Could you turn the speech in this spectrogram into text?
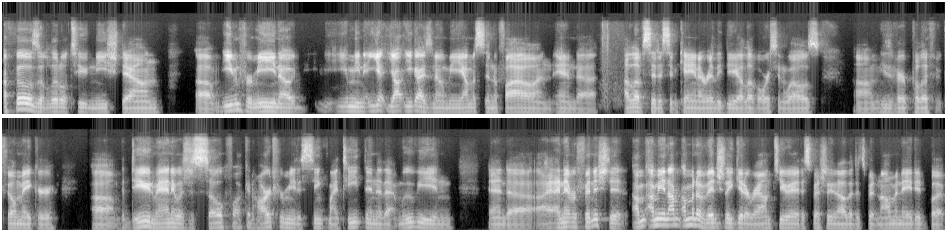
I feel it was a little too niche down. Um, even for me, you know, you I mean, y- y'all, you guys know me. I'm a cinephile, and and uh, I love Citizen Kane. I really do. I love Orson Welles. Um, he's a very prolific filmmaker. Um, but dude, man, it was just so fucking hard for me to sink my teeth into that movie, and and uh, I, I never finished it. I'm, I mean, I'm, I'm gonna eventually get around to it, especially now that it's been nominated. But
